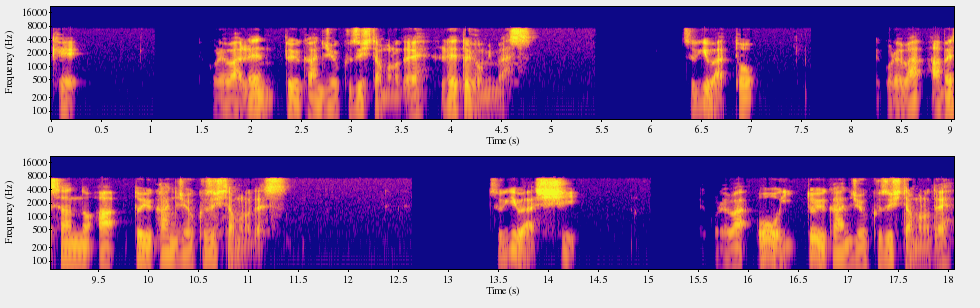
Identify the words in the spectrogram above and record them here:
け。これは連という漢字を崩したもので、れと読みます。次はと。これは安倍さんのあという漢字を崩したものです。次はし。これは多いという漢字を崩したもので、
